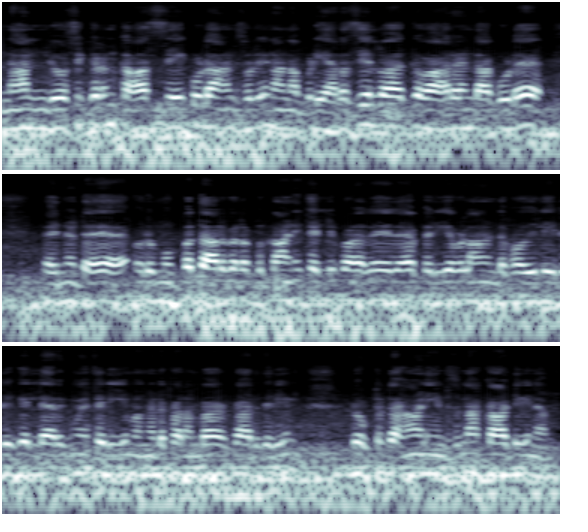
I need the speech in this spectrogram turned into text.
நான் யோசிக்கிறேன் காசு செய்யக்கூடாதுன்னு சொல்லி நான் அப்படி அரசியல் வாக்கு வாரேன்டா கூட என்னட்ட ஒரு முப்பத்தாறு பிறப்பு காணி தெல்லிப்பாளையில் பெரியவளான்ற பகுதியில் இருக்குது எல்லாருக்குமே தெரியும் எங்கள்ட பரம்பக்கார் தெரியும் டாக்டர் டஹானின்னு சொன்னால் காட்டுவினம்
